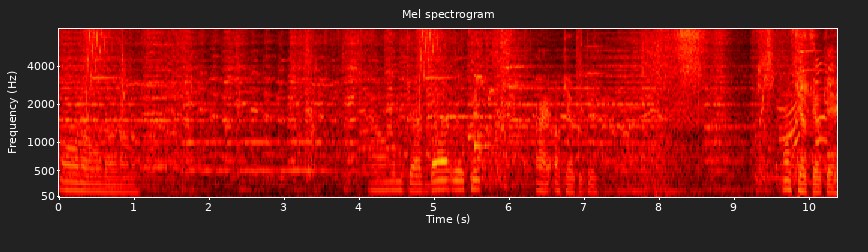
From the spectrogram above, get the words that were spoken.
Oh no, no, no, no. Oh, let me grab that real quick. Alright, okay, okay, okay. Okay, okay, okay.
